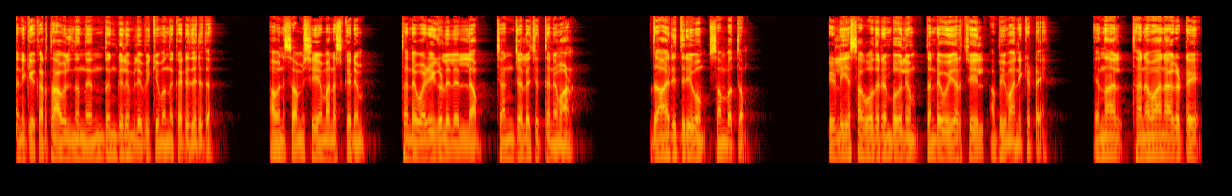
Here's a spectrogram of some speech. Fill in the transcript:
തനിക്ക് കർത്താവിൽ നിന്ന് എന്തെങ്കിലും ലഭിക്കുമെന്ന് കരുതരുത്. അവൻ സംശയമനസ്കനും തന്റെ വഴികളിലെല്ലാം ചഞ്ചലചിത്തനുമാണ്. ദാരിദ്ര്യവും സമ്പത്തും. എളിയ സഹോദരൻ പോലും തന്റെ ഉയർച്ചയിൽ അഭിമാനിക്കട്ടെ. എന്നാൽ ധനവാനാകട്ടെ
